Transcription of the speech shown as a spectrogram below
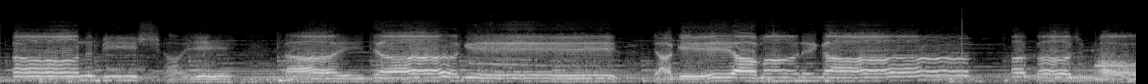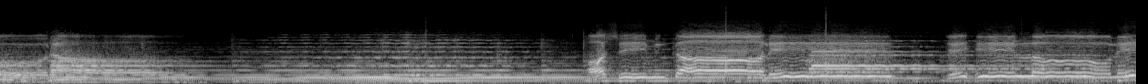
স্থান বিষয়ে তাই জাগে জাগে আমার গান আকাশ ভরা। অসীম কালে যে জেহিলোলে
